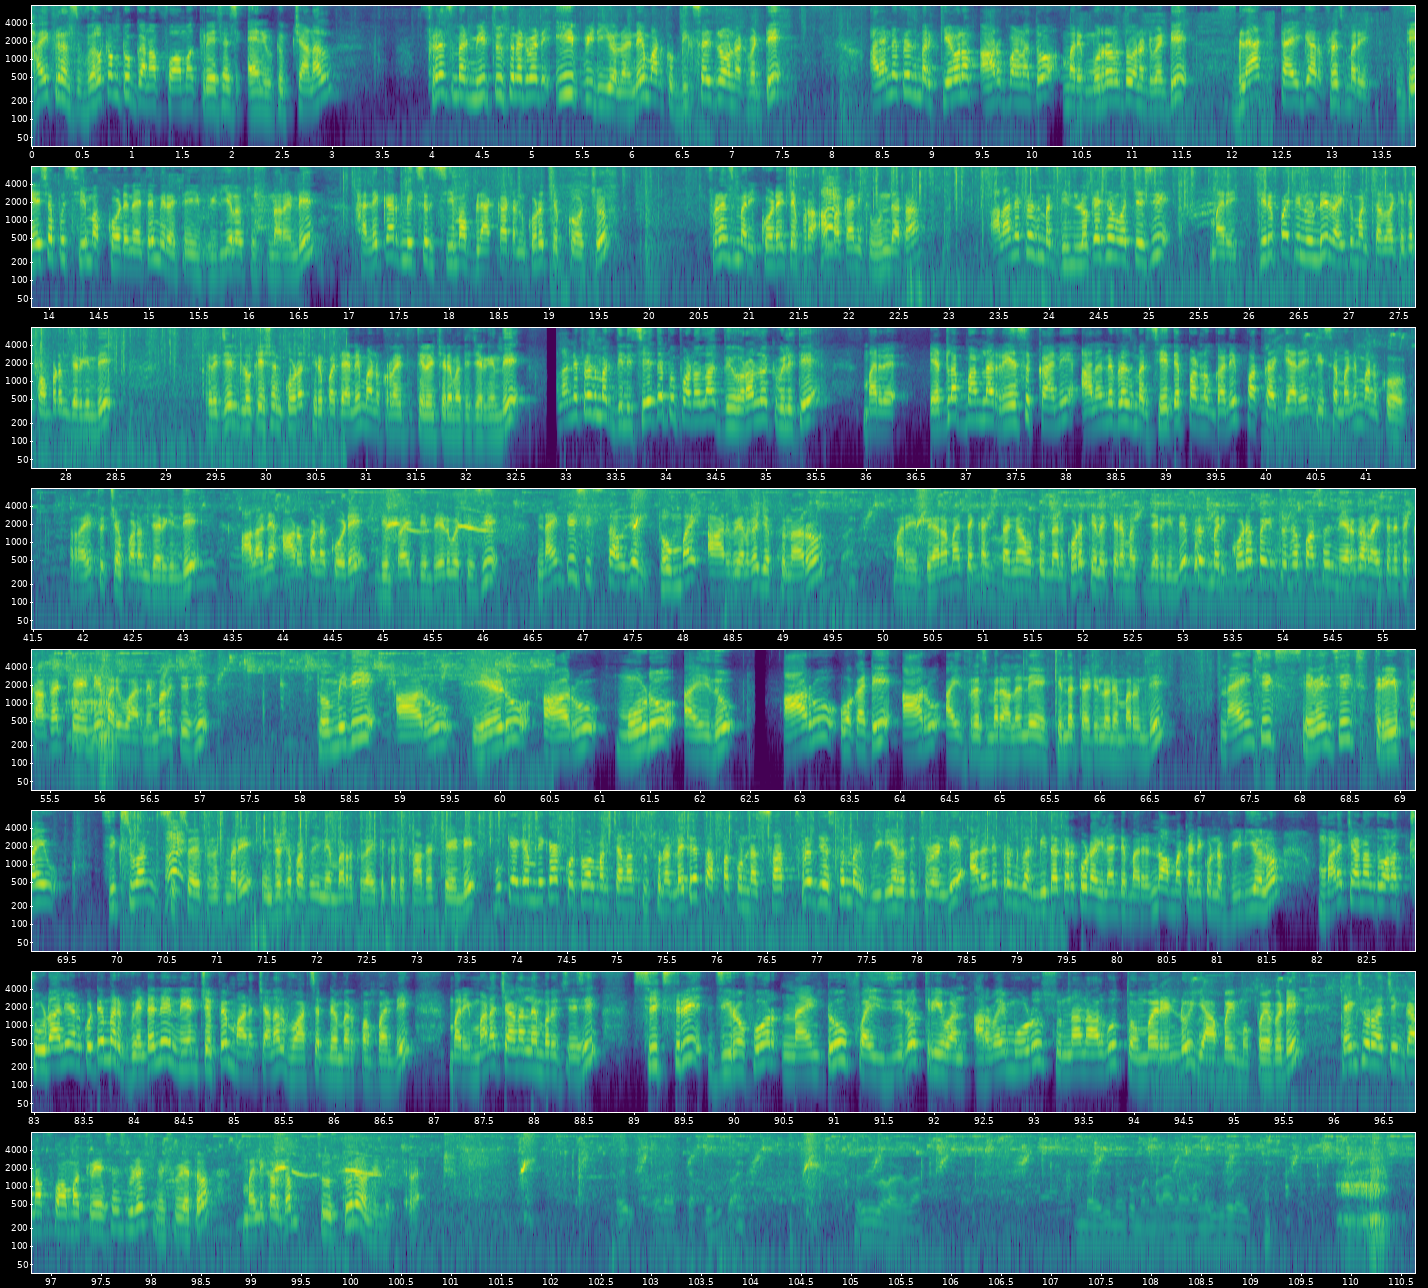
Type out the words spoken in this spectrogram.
Hi friends welcome to gun of farmer creations and YouTube channel friends మరి మీరు చూస్తున్నటువంటి ఈ వీడియోలోనే మనకు బిగ్ సైజ్లో ఉన్నటువంటి అలానే ఫ్రెండ్స్ మరి కేవలం ఆరు పాలతో మరి ముర్రలతో ఉన్నటువంటి బ్లాక్ టైగర్ ఫ్రెండ్స్ మరి దేశపు సీమ కోడని అయితే మీరైతే ఈ వీడియోలో చూస్తున్నారండి. హలికర్ మిక్స్డ్ సీమ బ్లాక్ కార్ట్ అని కూడా చెప్పుకోవచ్చు. ఫ్రెండ్స్ మరి కోడైతే ఇప్పుడు అమ్మకానికి ఉందట. అలానే ఫ్రెండ్స్ మరి దీని లొకేషన్ వచ్చేసి మరి తిరుపతి నుండి రైతు మన ఛానల్కి అయితే పంపడం జరిగింది. ప్రజెంట్ లొకేషన్ కూడా తిరుపతి అని మనకు రైతు తెలియచేయడం అయితే జరిగింది. అలానే ఫ్రెండ్స్ మరి దీని సేదపు పనుల వివరాల్లోకి వెళితే మరి ఎడ్ల పండ్ల రేసు కానీ అలానే ఫ్రెండ్స్ మరి సేదపు పనులకు కానీ పక్క గ్యారెంటీ ఇస్తామని మనకు రైతు చెప్పడం జరిగింది. అలానే ఆరు పండ్ల కోడి దీని ప్రైస్ దీని రేటు వచ్చేసి నైంటీ సిక్స్ థౌజండ్ తొంభై ఆరు వేలుగా చెప్తున్నారు. మరి బేరం అయితే ఖచ్చితంగా ఉంటుందని కూడా తెలియచేయడం అయితే జరిగింది. ఫ్రెండ్స్ మరి కోడపై ఇంట్రెస్ట్ పర్సన్ నేరుగా రైతులైతే కాంటాక్ట్ చేయండి. మరి వారి నెంబర్ వచ్చేసి తొమ్మిది ఆరు ఏడు ఆరు మూడు ఐదు ఆరు ఒకటి ఆరు ఐదు ఫ్రెండ్స్. మరి అలానే కింద టైటిల్లో నెంబర్ ఉంది. Nine six seven six three five six one six five plus మరి ఇంట్రెస్ట్ పర్సన్ నెంబర్ రైతుకి అయితే కాంటాక్ట్ చేయండి. ముఖ్య గమనిక కొత్త వాళ్ళు మన ఛానల్ చూస్తున్నట్లయితే తప్పకుండా సబ్స్క్రైబ్ చేసుకొని మరి వీడియోలు అయితే చూడండి. అలానే ఫ్రెండ్స్ మరి మీ దగ్గర కూడా ఇలాంటి మరెన్నో అమ్మకానికి ఉన్న వీడియోలో మన ఛానల్ ద్వారా చూడాలి అనుకుంటే మరి వెంటనే నేను చెప్పే మన ఛానల్ వాట్సాప్ నెంబర్ పంపండి. మరి మన ఛానల్ నెంబర్ వచ్చేసి six three zero four nine two five zero three one అరవై మూడు సున్నా నాలుగు తొంభై రెండు యాభై ముప్పై ఒకటి. Thanks for watching gun of farmer creations videos next వీడియోతో మళ్ళీ కలుద్దాం చూస్తూనే ఉండండి రైట్ Khơi మళ్ళీ మన Đây కూడా những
